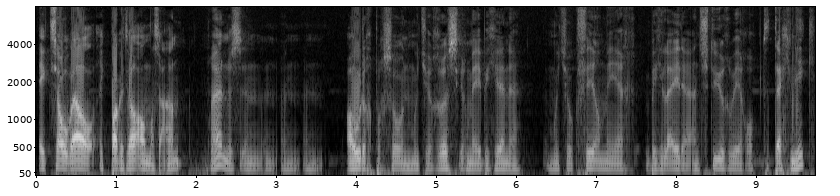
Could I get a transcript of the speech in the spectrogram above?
ik zou wel, ik pak het wel anders aan. Dus een, een, een, ouder persoon moet je rustiger mee beginnen. Moet je ook veel meer begeleiden en sturen weer op de techniek.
